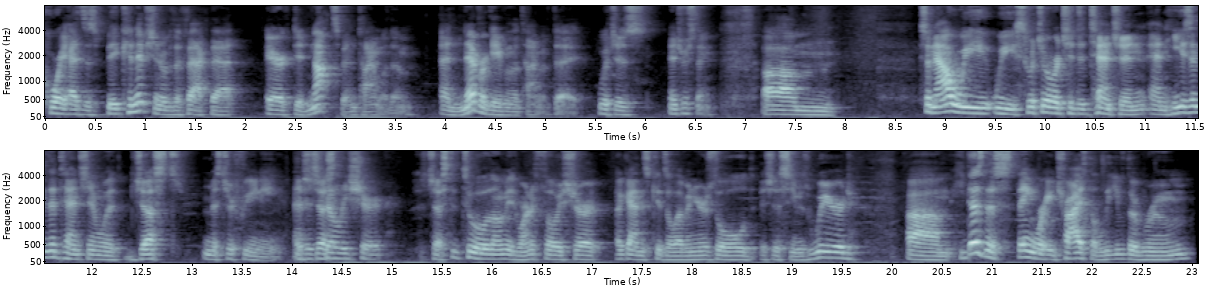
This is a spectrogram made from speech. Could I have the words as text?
Corey has this big conniption over the fact that Eric did not spend time with him and never gave him the time of day, which is interesting. Um, so now we we switch over to detention, and he's in detention with just Mr. Feeney. And his just Philly shirt. it's just the two of them. He's wearing a Philly shirt. Again, this kid's 11 years old. It just seems weird. Um, he does this thing where he tries to leave the room,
